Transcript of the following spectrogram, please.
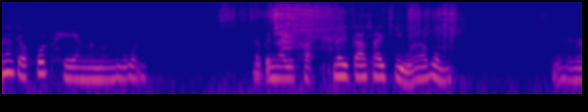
น่าจะโคตรแพงเลยมึงทุกคนแต่เป็นนาฬิกานาฬิกาทรายจิ๋วนะครับผมเนี่ยเห็นไหม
